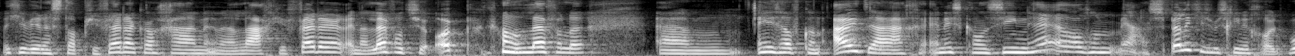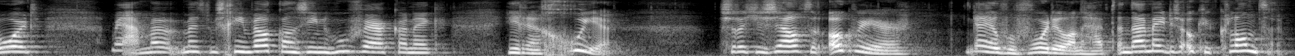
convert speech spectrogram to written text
dat je weer een stapje verder kan gaan en een laagje verder en een leveltje op kan levelen. Um, en jezelf kan uitdagen en eens kan zien, hè, als een ja, spelletje is misschien een groot woord, maar ja, maar met misschien wel kan zien hoe ver kan ik hierin groeien. Zodat je zelf er ook weer heel veel voordeel aan hebt en daarmee dus ook je klanten.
